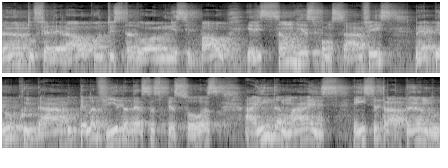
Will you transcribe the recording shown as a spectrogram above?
Tanto federal quanto estadual e municipal, eles são responsáveis né, pelo cuidado, pela vida dessas pessoas, ainda mais em se tratando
